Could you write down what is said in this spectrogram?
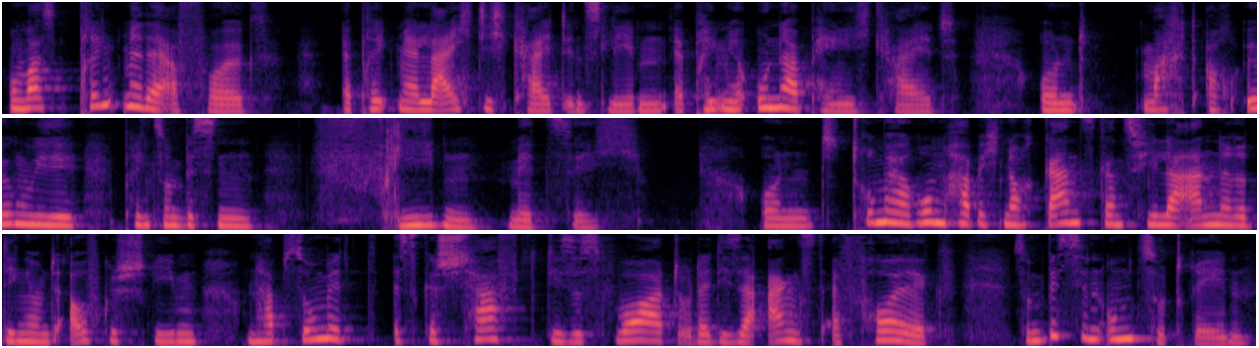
Und was bringt mir der Erfolg? Er bringt mir Leichtigkeit ins Leben, er bringt mir Unabhängigkeit und macht auch irgendwie, bringt so ein bisschen Frieden mit sich. Und drumherum habe ich noch ganz, ganz viele andere Dinge mit aufgeschrieben und habe somit es geschafft, dieses Wort oder diese Angst, Erfolg, so ein bisschen umzudrehen.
